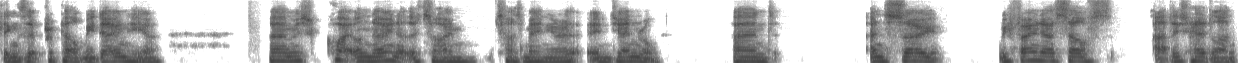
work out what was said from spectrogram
things that propelled me down here. Um, it's quite unknown at the time, Tasmania in general, and and so we found ourselves at this headland.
